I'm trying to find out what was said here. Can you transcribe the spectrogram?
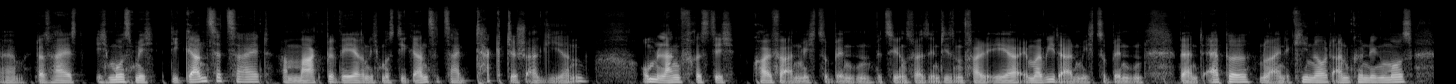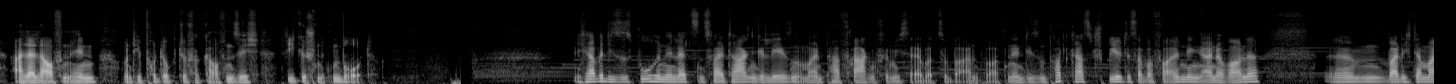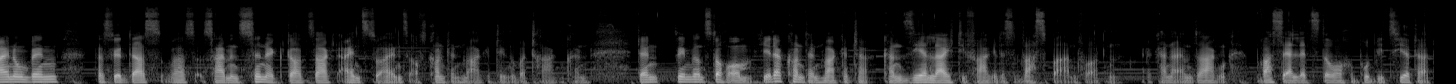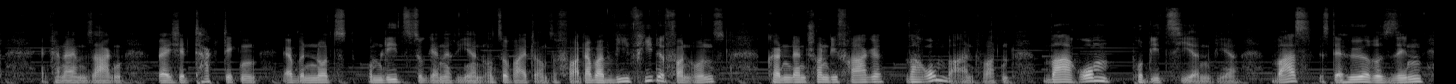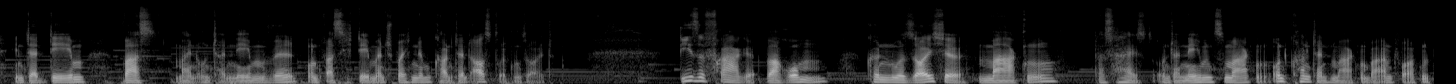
Ähm, das heißt, ich muss mich die ganze Zeit am Markt bewähren, ich muss die ganze Zeit taktisch agieren, um langfristig Käufer an mich zu binden, beziehungsweise in diesem Fall eher immer wieder an mich zu binden. Während Apple nur eine Keynote ankündigen muss, alle laufen hin und die Produkte verkaufen sich wie geschnitten Brot. Ich habe dieses Buch in den letzten zwei Tagen gelesen, um ein paar Fragen für mich selber zu beantworten. In diesem Podcast spielt es aber vor allen Dingen eine Rolle, ähm, weil ich der Meinung bin, dass wir das, was Simon Sinek dort sagt, eins zu eins aufs Content Marketing übertragen können. Denn sehen wir uns doch um. Jeder Content Marketer kann sehr leicht die Frage des Was beantworten. Er kann einem sagen, was er letzte Woche publiziert hat. Er kann einem sagen, welche Taktiken er benutzt, um Leads zu generieren und so weiter und so fort. Aber wie viele von uns können denn schon die Frage, warum beantworten? Warum publizieren wir? Was ist der höhere Sinn hinter dem, was mein Unternehmen will und was ich dementsprechend im Content ausdrücken sollte? Diese Frage, warum, können nur solche Marken, das heißt Unternehmensmarken und Contentmarken beantworten,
